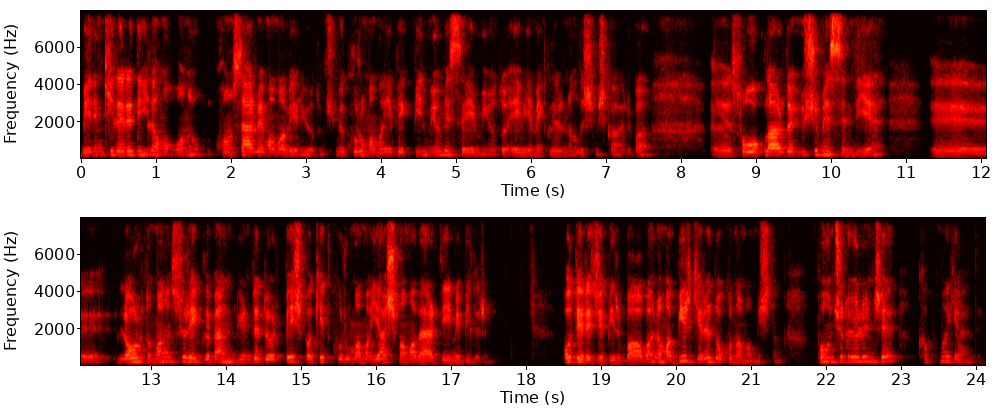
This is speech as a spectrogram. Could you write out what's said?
benimkilere değil ama onu konserve mama veriyordum. Çünkü kuru mamayı pek bilmiyor ve sevmiyordu. Ev yemeklerine alışmış galiba. Ee, soğuklarda üşümesin diye e, Lord'uma sürekli ben günde 4-5 paket kuru mama, yaş mama verdiğimi bilirim. O derece bir bağ var ama bir kere dokunamamıştım. Ponçuk ölünce kapıma geldi.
